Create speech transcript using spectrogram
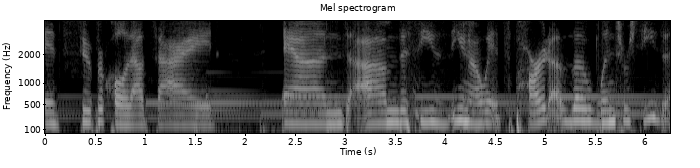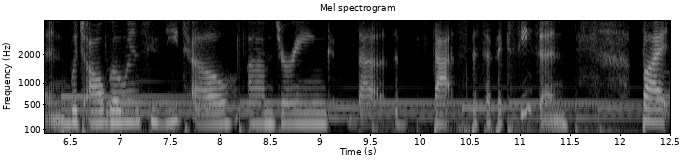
It's super cold outside. And um, the season, you know, it's part of the winter season, which I'll go into detail um, during that the, that specific season. But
